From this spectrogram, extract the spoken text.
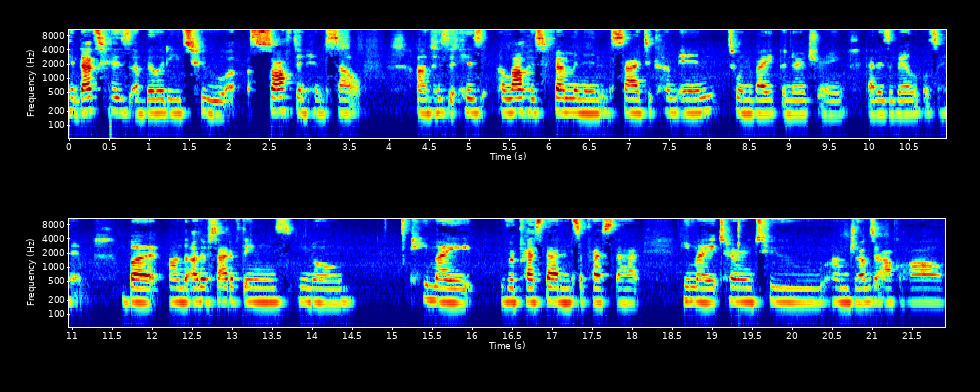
That's his ability to soften himself um, his his allow his feminine side to come in to invite the nurturing that is available to him. But on the other side of things, you know, he might repress that and suppress that. He might turn to um, drugs or alcohol.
